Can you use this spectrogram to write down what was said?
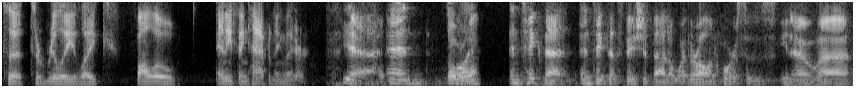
to to really like follow anything happening there. Yeah, it's, and it's well, and, and, take that and take that spaceship battle where they're all on horses, you know, uh,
